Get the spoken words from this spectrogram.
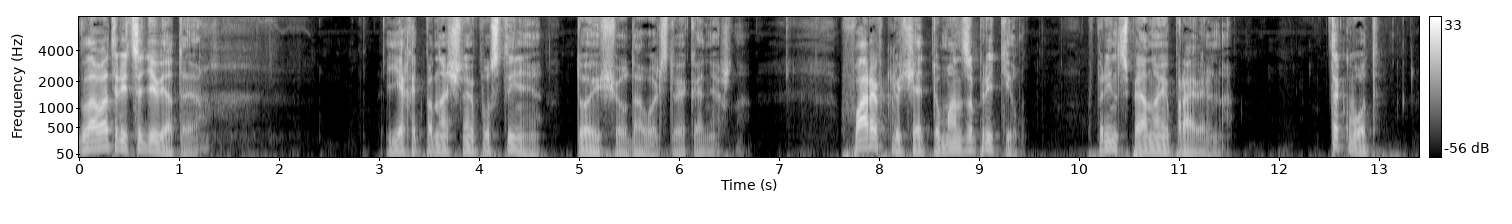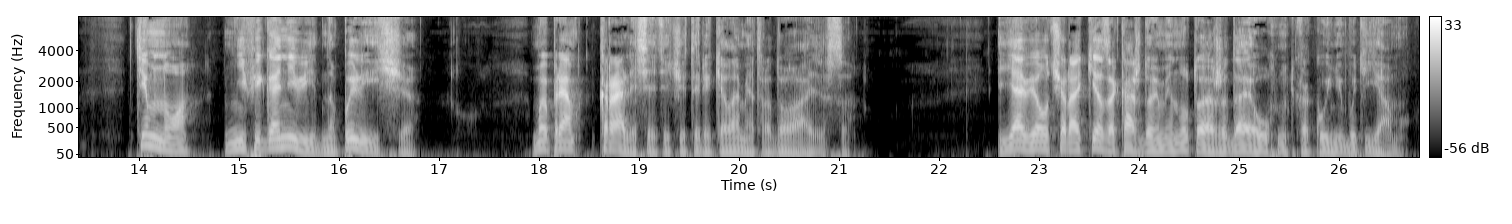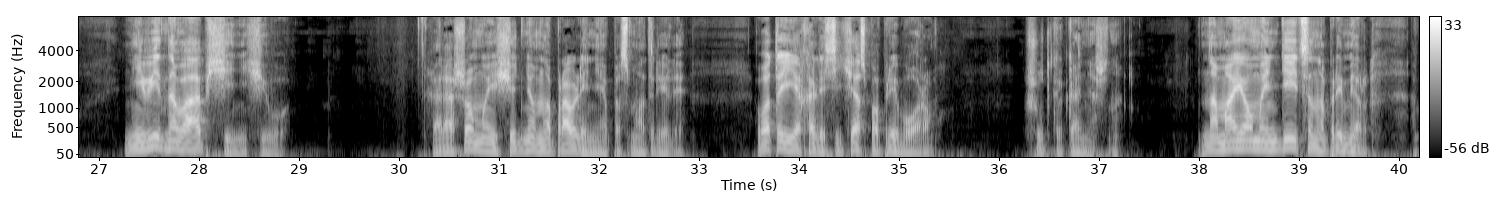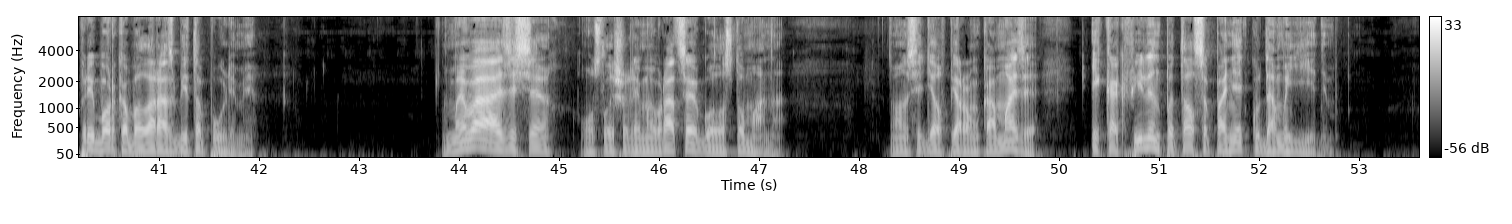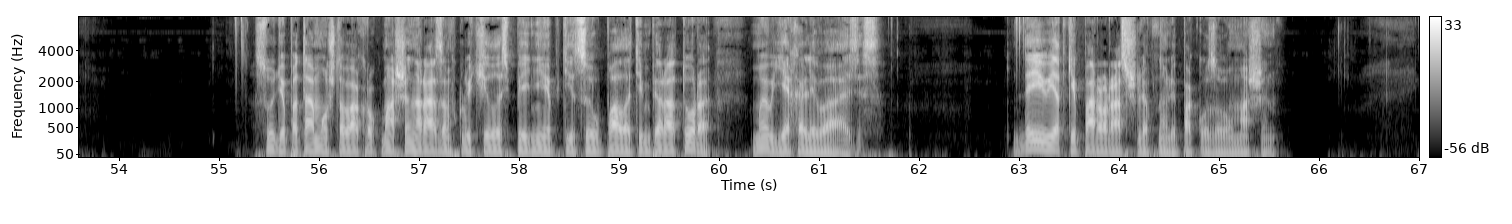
Глава 39. Ехать по ночной пустыне — то еще удовольствие, конечно. Фары включать туман запретил. В принципе, оно и правильно. Так вот, темно, нифига не видно, пылища. Мы прям крались эти четыре километра до оазиса. Я вел за каждую минуту, ожидая ухнуть какую-нибудь яму. Не видно вообще ничего. — Хорошо, мы еще днем направление посмотрели. Вот и ехали сейчас по приборам. Шутка, конечно. На моем индейце, например, приборка была разбита пулями. «Мы в оазисе», — услышали мы в рациях голос Тумана. Он сидел в первом КамАЗе и, как филин, пытался понять, куда мы едем. Судя по тому, что вокруг машины разом включилась пение птицы и упала температура, мы въехали в оазис. Да и ветки пару раз шлепнули по кузову машин.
